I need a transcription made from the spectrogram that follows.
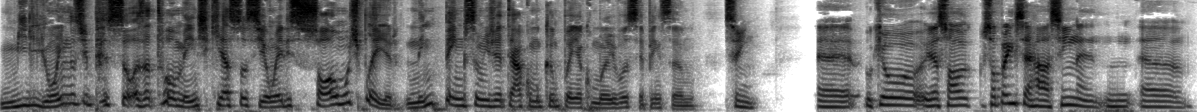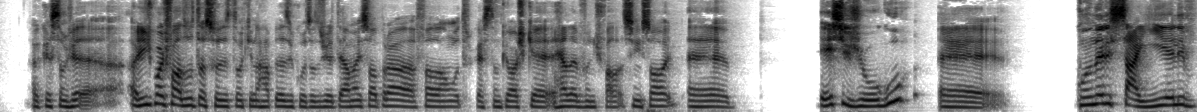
milhões de pessoas atualmente que associam ele só ao multiplayer. Nem pensam em GTA como campanha, como eu e você pensamos. Sim. É, o que eu ia só, só pra encerrar, assim, né? é, a questão. de- A gente pode falar das outras coisas que estão aqui na Rápidas e Curtas do GTA, mas só pra falar uma outra questão que eu acho que é relevante falar, assim, só. é, esse jogo, é, quando ele sair, ele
